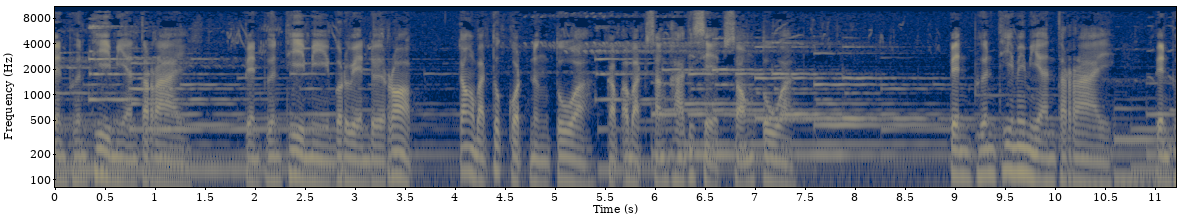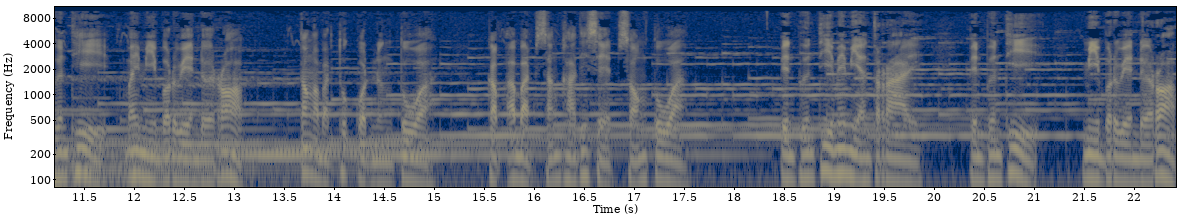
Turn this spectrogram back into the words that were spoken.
เป็นพื้นที่มีอันตราย เป็นพื้นที่มีบริเวณโดยรอบ ต้องอบัตทุกกฎหนึ่งตัวกับอบัตสังฆาทิเศษสองตัว เป็นพื้นที่ไม่มีอันตราย เป็นพื้นที่ไม่มีบริเวณโดยรอบ ต้องอบัตทุกกฎหนึ่งตัว กับอบัตสังฆาทิเศษสองตัว เป็นพื้นที่ไม่มีอันตราย เป็นพื้นที่มีบริเวณโดยรอบ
